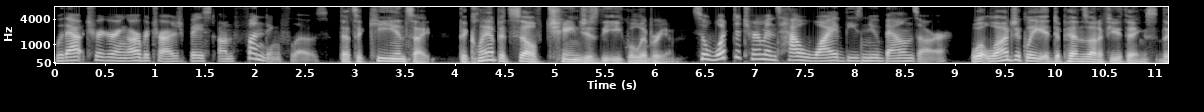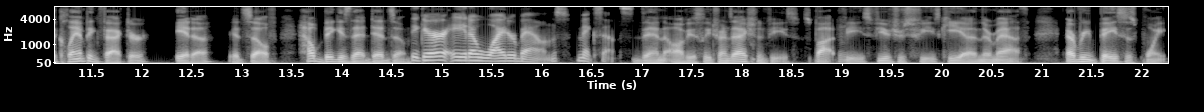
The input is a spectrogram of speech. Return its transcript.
without triggering arbitrage based on funding flows. That's a key insight. The clamp itself changes the equilibrium. So what determines how wide these new bounds are? Well, logically, it depends on a few things. The clamping factor, eta itself, how big is that dead zone? Bigger eta, wider bounds. Makes sense. Then obviously transaction fees, spot Mm. fees, futures fees, Kia and their math. Every basis point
